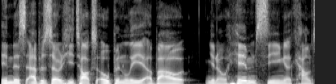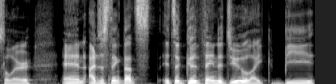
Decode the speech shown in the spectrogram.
in this episode he talks openly about you know him seeing a counselor. And I just think that's it's a good thing to do like be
